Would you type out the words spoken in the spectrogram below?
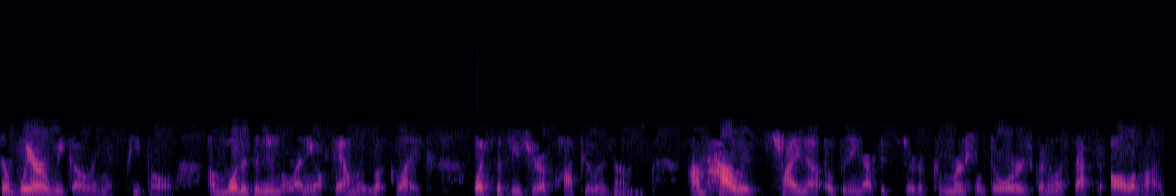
So where are we going as people? Um, what does the new millennial family look like? What's the future of populism? Um, how is China opening up its sort of commercial doors going to affect all of us?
